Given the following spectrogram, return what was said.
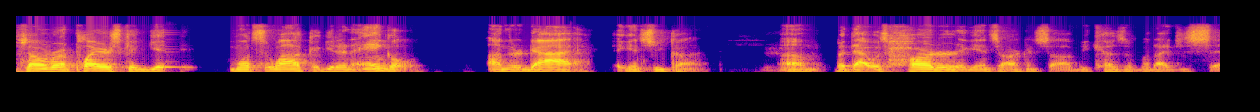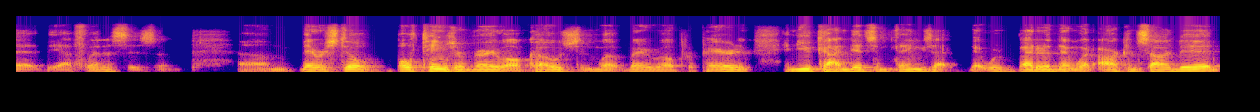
some of our players could get once in a while could get an angle on their guy against UConn. Um, but that was harder against Arkansas because of what I just said, the athleticism. Um, they were still both teams were very well coached and well, very well prepared. And, and UConn did some things that that were better than what Arkansas did.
